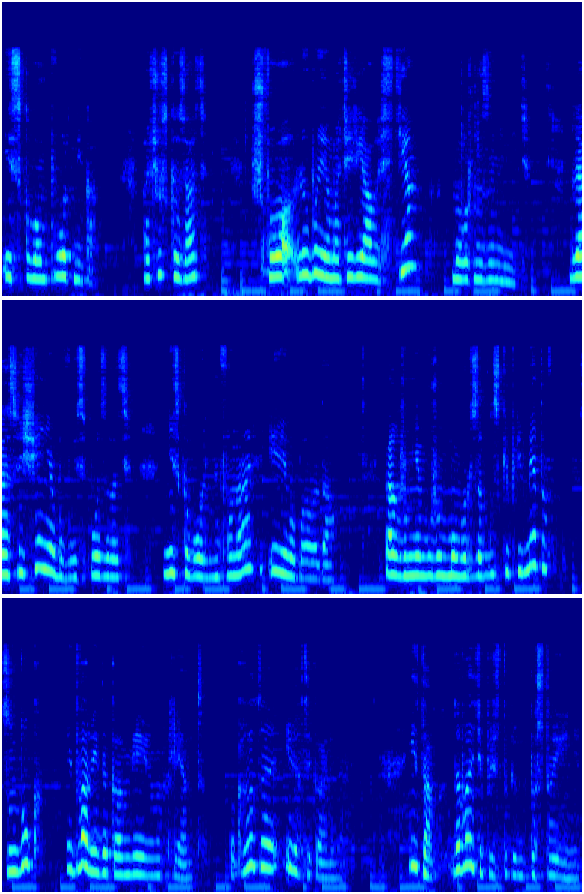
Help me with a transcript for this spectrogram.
из склом плотника. Хочу сказать, что любые материалы стен можно заменить. Для освещения буду использовать низковольтный фонарь и его провода. Также мне нужен модуль загрузки предметов, сундук и два вида конвейерных лент, покрытая и вертикальная. Итак, давайте приступим к построению.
